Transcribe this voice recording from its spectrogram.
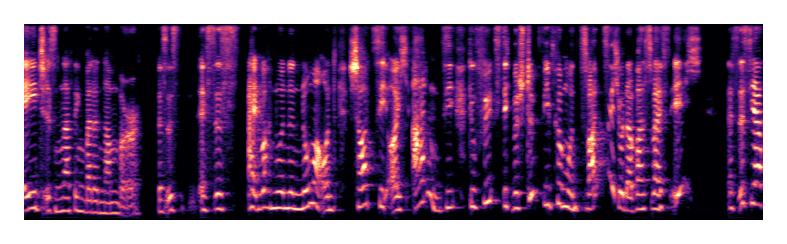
Age is nothing but a number. Es ist, es ist einfach nur eine Nummer und schaut sie euch an. Sie, du fühlst dich bestimmt wie 25 oder was weiß ich. Es ist ja,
